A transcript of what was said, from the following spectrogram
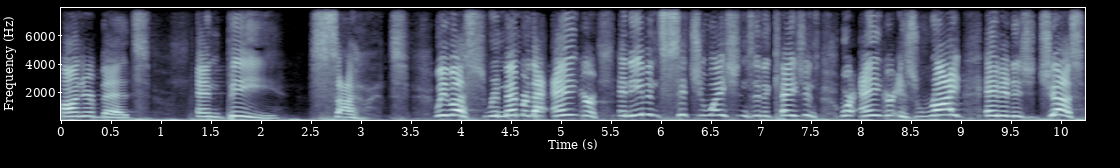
on your beds and be silent. We must remember that anger and even situations and occasions where anger is right and it is just.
